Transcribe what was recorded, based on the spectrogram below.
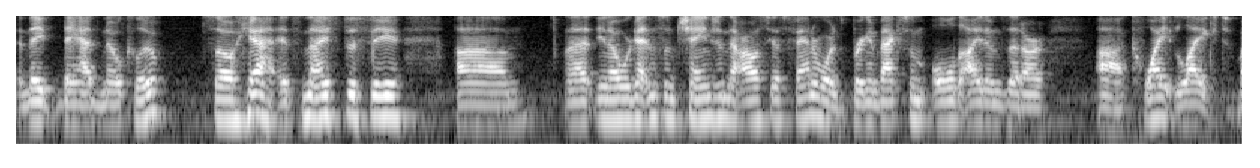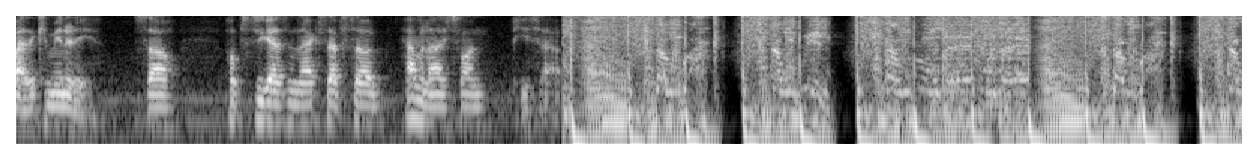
and they they had no clue. So yeah, it's nice to see um, that you know we're getting some change in the RLCS Fan Awards, bringing back some old items that are uh, quite liked by the community. So hope to see you guys in the next episode. Have a nice one. Peace out. Some rock, some win, some win, some rock, some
